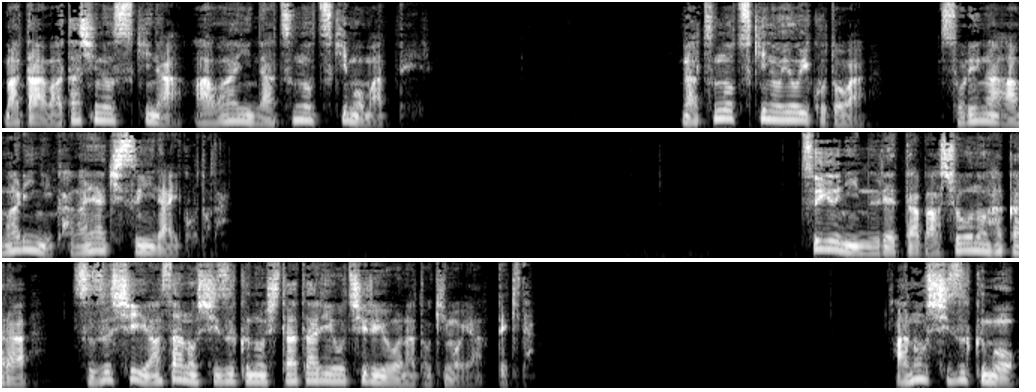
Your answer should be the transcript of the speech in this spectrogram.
また私の好きな淡い夏の月も待っている。夏の月の良いことは、それがあまりに輝きすぎないことだ。梅雨に濡れた芭蕉の葉から涼しい朝の雫の滴り落ちるような時もやってきた。あの雫も、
